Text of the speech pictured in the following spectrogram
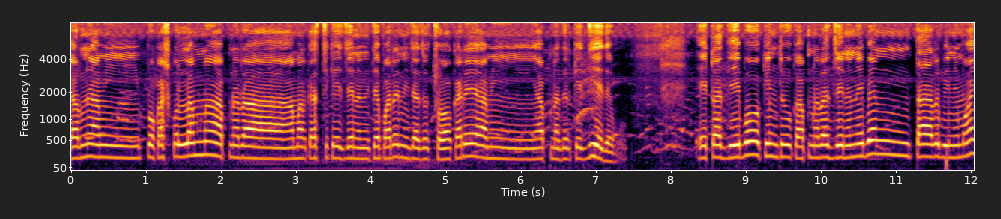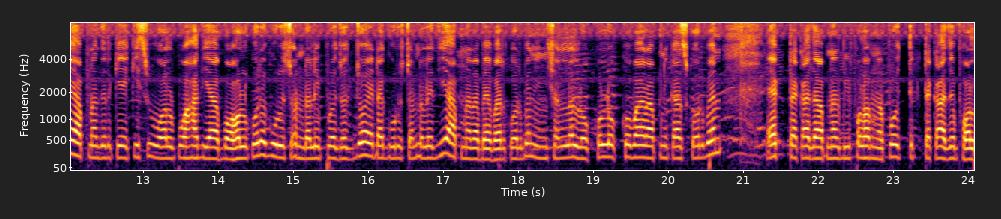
কারণে আমি প্রকাশ করলাম না, আপনারা আমার কাছ থেকে জেনে নিতে পারেন, ইজাজত সহকারে আমি আপনাদেরকে দিয়ে দেব। এটা দেব কিন্তু আপনারা জেনে নেবেন, তার বিনিময়ে আপনাদেরকে কিছু অল্প হাদিয়া বহল করে গুরুচণ্ডালী প্রযোজ্য, এটা গুরুচণ্ডালে দিয়ে আপনারা ব্যবহার করবেন, ইনশাল্লাহ লক্ষ লক্ষবার আপনি কাজ করবেন, একটা কাজ আপনার বিফল না, প্রত্যেকটা কাজে ফল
